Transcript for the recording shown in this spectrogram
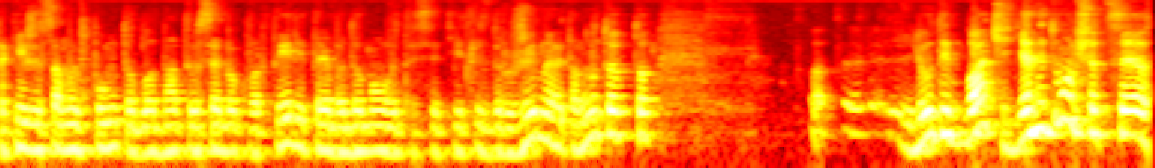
Такий же самий пункт обладнати у себе в квартирі, треба домовитися тільки з дружиною. Там. Ну, тобто, люди бачать. Я не думав, що це е,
